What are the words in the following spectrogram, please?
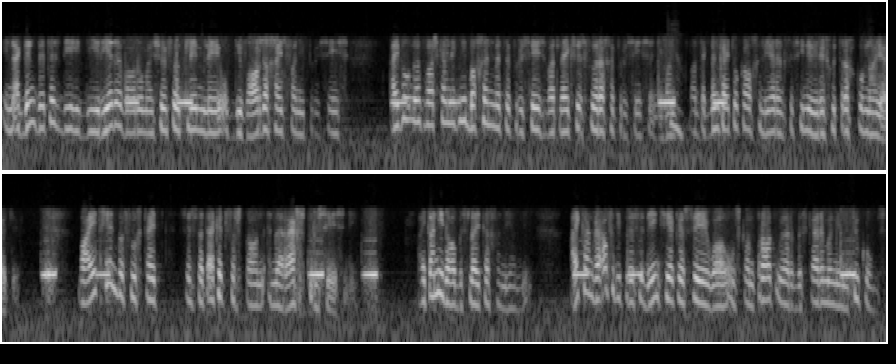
En ek dink dit is die die rede waarom hy soveel klem lê op die waardigheid van die proses hy wil ook waarskynlik nie begin met 'n proses wat lyk soos vorige prosesse nie want ja. want ek dink hy het ook al geleer en gesien hoe hierdie goed terugkom na jou toe. Maar hy het geen bevoegdheid soos wat ek dit verstaan in 'n regsproses nie. Hy kan nie daar besluite geneem nie. Hy kan wel vir die president seker sê, "Wel, ons kan praat oor beskerming in die toekoms."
